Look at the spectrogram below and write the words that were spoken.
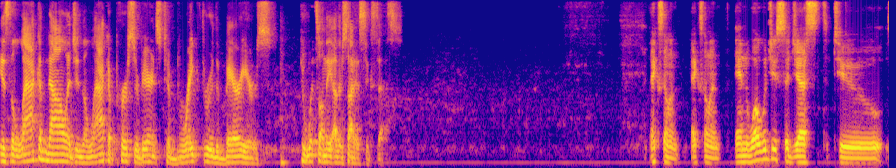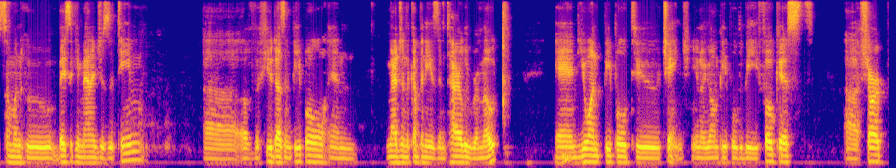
is the lack of knowledge and the lack of perseverance to break through the barriers to what's on the other side of success. Excellent, excellent. And what would you suggest to someone who basically manages a team uh, of a few dozen people and imagine the company is entirely remote and you want people to change, you know, you want people to be focused, uh, sharp.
